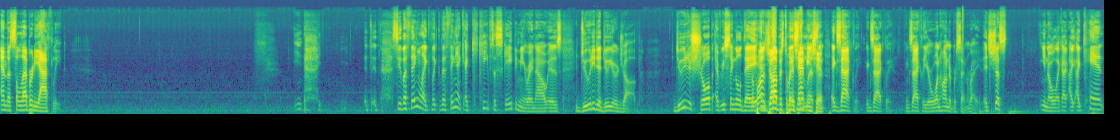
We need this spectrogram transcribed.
and the celebrity athlete. It, it, see the thing like like the thing that keeps escaping me right now is duty to do your job duty to show up every single day LeBron's and job put- is to win a championship. listen. exactly exactly exactly you're 100% right it's just you know like I, I i can't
